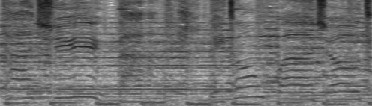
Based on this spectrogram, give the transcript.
它去吧，没童话就听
